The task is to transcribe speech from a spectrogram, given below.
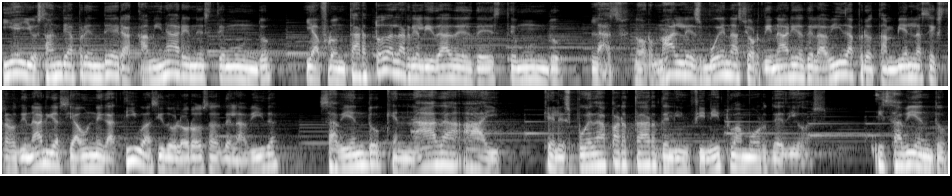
Y ellos han de aprender a caminar en este mundo y afrontar todas las realidades de este mundo, las normales, buenas y ordinarias de la vida, pero también las extraordinarias y aún negativas y dolorosas de la vida, sabiendo que nada hay que les pueda apartar del infinito amor de Dios. Y sabiendo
